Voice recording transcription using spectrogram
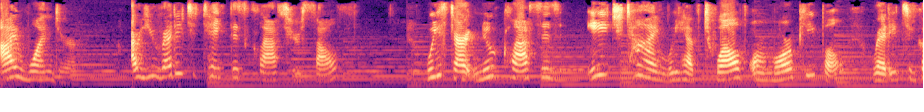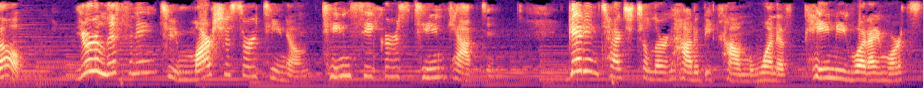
I wonder are you ready to take this class yourself? We start new classes each time we have 12 or more people ready to go. You're listening to Marsha Sortino, Team Seekers Team Captain. Get in touch to learn how to become one of Pay Me What I'm Worth's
